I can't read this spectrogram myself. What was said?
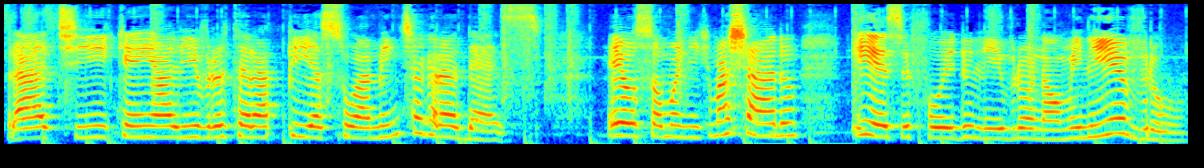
Pratiquem a livroterapia, sua mente agradece. Eu sou Monique Machado e esse foi do livro Não Me Livro.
